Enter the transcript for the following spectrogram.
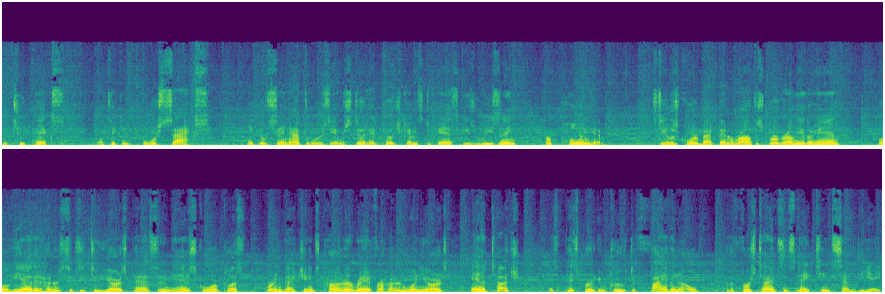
with two picks while taking four sacks. Mayfield saying afterwards he understood head coach Kevin Stefanski's reasoning for pulling him. Steelers quarterback Ben Roethlisberger, on the other hand, well, he added 162 yards passing and a score, plus running back James Conner ran for 101 yards and a touch as Pittsburgh improved to 5 0 for the first time since 1978.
